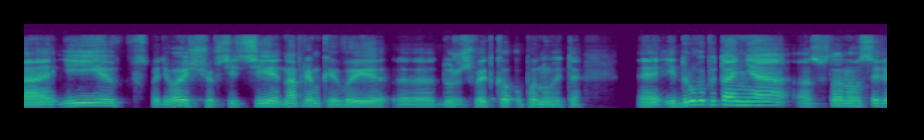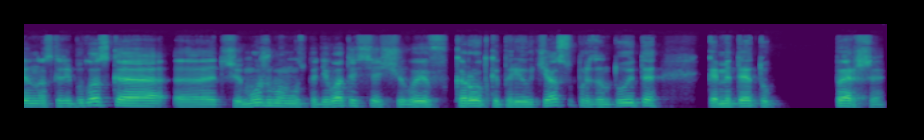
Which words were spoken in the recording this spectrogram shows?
Е, І сподіваюся, що всі ці напрямки ви е, дуже швидко опануєте. Е, І друге питання, е, Світлана Васильівна, скажіть, будь ласка, е, чи можемо ми сподіватися, що ви в короткий період часу презентуєте комітету перше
